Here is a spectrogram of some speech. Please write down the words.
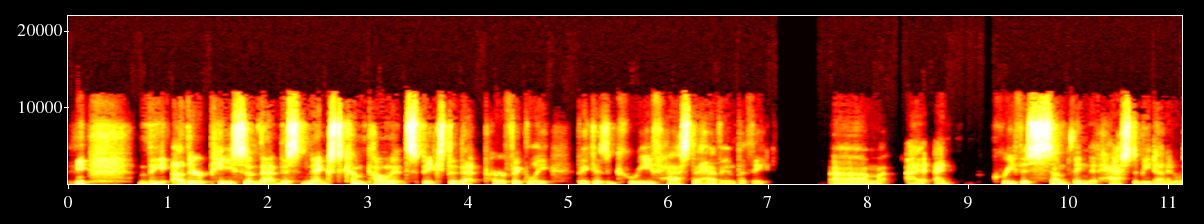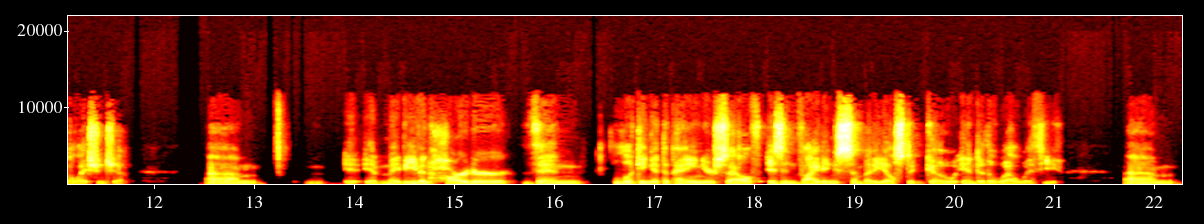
The, the other piece of that this next component speaks to that perfectly because grief has to have empathy. Um, I, I grief is something that has to be done in relationship um, it, it may be even harder than looking at the pain yourself is inviting somebody else to go into the well with you um,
